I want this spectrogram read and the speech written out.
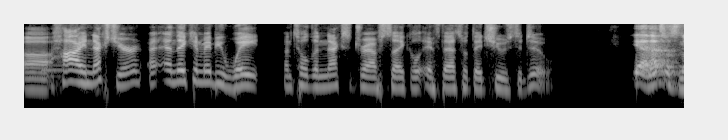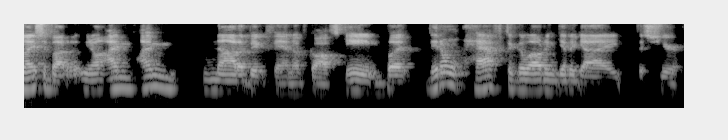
uh, high next year, and they can maybe wait until the next draft cycle if that's what they choose to do. Yeah, and that's what's nice about it. You know, I'm I'm not a big fan of Goff's game, but they don't have to go out and get a guy this year.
